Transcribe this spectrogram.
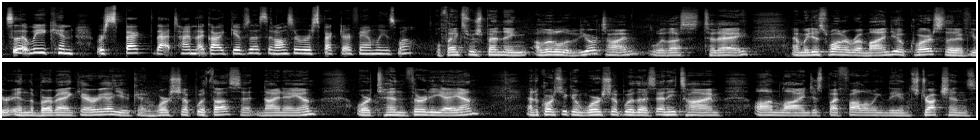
so that we can respect that time that God gives us and also respect our family as well. Well, thanks for spending a little of your time with us today. And we just want to remind you, of course, that if you're in the Burbank area, you can worship with us at 9 a.m. or 10:30 a.m. And of course, you can worship with us anytime online just by following the instructions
